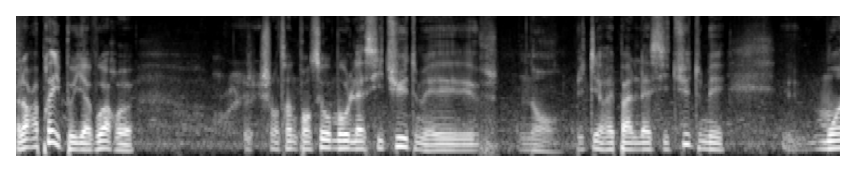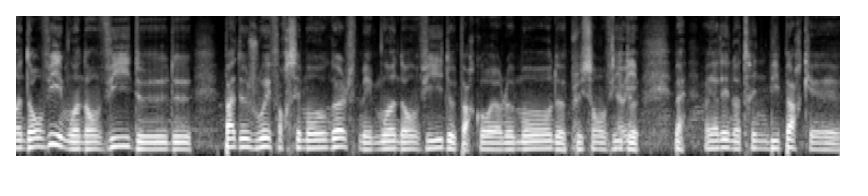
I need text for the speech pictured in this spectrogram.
Alors après, il peut y avoir. euh, je suis en train de penser au mot lassitude, mais Non. je dirais pas lassitude, mais moins d'envie, moins d'envie de, de- pas de jouer forcément au golf, mais moins d'envie de parcourir le monde, plus envie Ah oui. de. Bah, regardez notre Inby Park. euh,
